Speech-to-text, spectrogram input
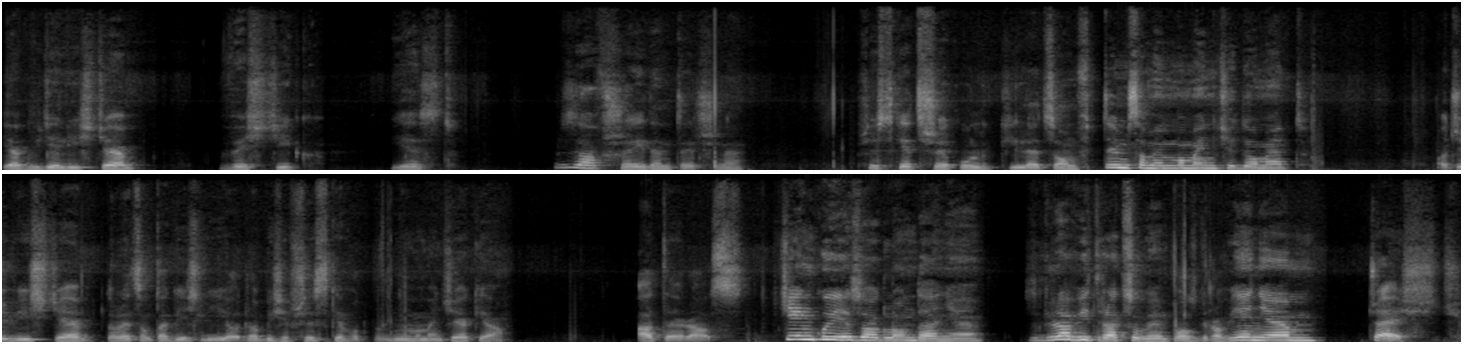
Jak widzieliście, wyścig jest zawsze identyczny. Wszystkie trzy kulki lecą w tym samym momencie do met. Oczywiście dolecą tak, jeśli robi się wszystkie w odpowiednim momencie jak ja. A teraz dziękuję za oglądanie. Z Gravitraxowym pozdrowieniem. Cześć!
